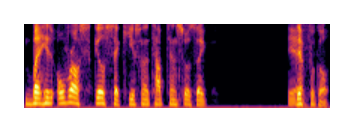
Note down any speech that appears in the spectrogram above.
but his overall skill set keeps in the top ten, so it's like Yeah. difficult.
